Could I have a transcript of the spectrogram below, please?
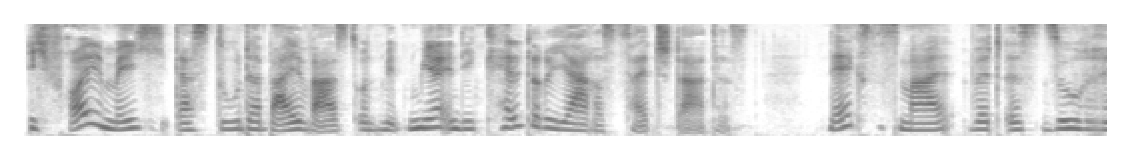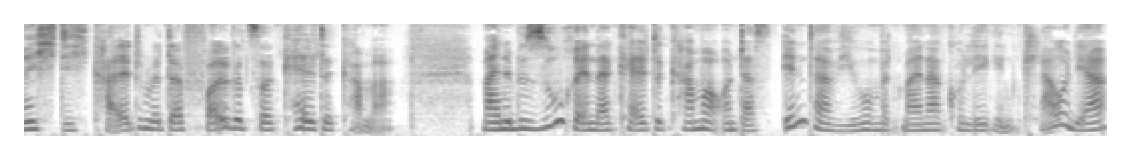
Ich freue mich, dass du dabei warst und mit mir in die kältere Jahreszeit startest. Nächstes Mal wird es so richtig kalt mit der Folge zur Kältekammer. Meine Besuche in der Kältekammer und das Interview mit meiner Kollegin Claudia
